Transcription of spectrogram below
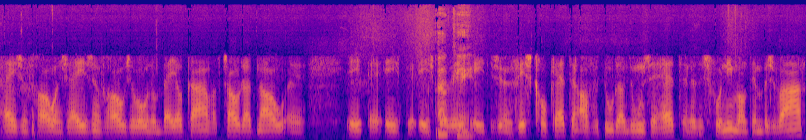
hij is een vrouw en zij is een vrouw. Ze wonen bij elkaar. Wat zou dat nou? E eens, eens per okay. week eten ze een viskroket en af en toe dan doen ze het. En dat is voor niemand een bezwaar.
